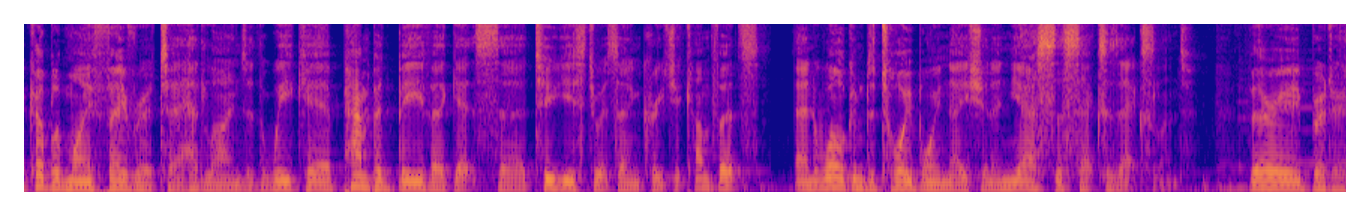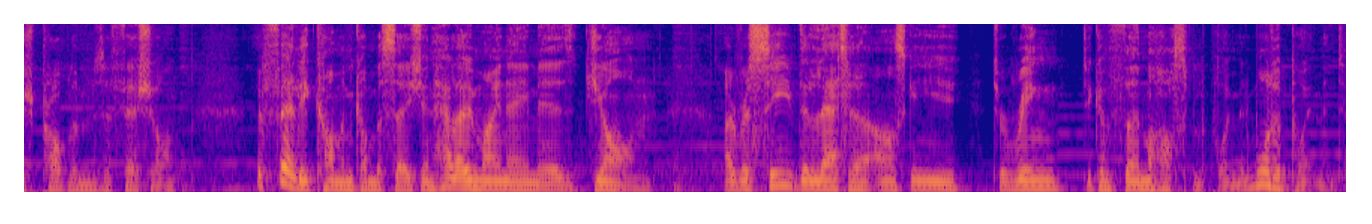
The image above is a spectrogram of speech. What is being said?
A couple of my favourite uh, headlines of the week here. Pampered Beaver gets uh, too used to its own creature comforts. And welcome to Toy Boy Nation, and yes, the sex is excellent. Very British Problems official. A fairly common conversation. Hello, my name is John. I received a letter asking you to ring to confirm a hospital appointment. What appointment?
